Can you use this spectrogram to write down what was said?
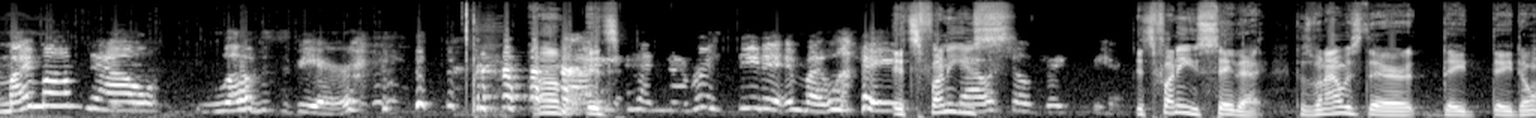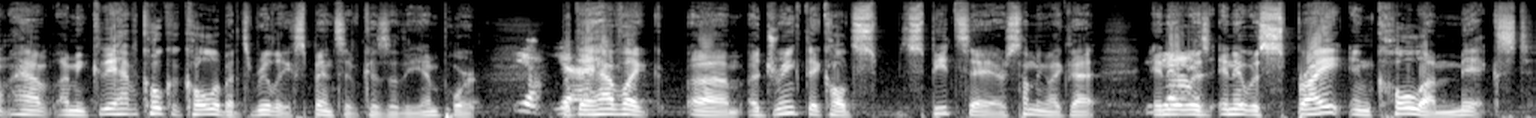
my mom now loves beer. Um, I had never seen it in my life. it's funny you now s- she'll drink beer. it's funny you say that because when I was there, they they don't have. I mean, they have Coca Cola, but it's really expensive because of the import. Yeah. Yeah. But they have like um, a drink they called Sp- Spitze or something like that, and Yeah. it was and it was Sprite and cola mixed.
